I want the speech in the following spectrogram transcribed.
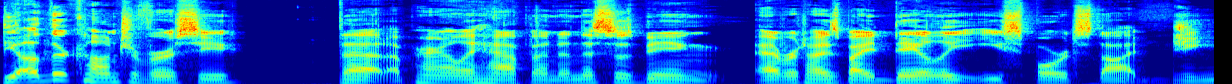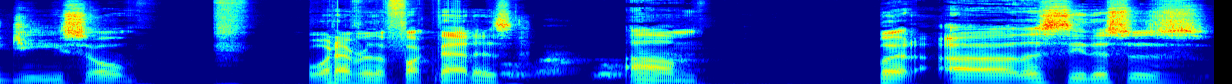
the other controversy that apparently happened, and this was being advertised by DailyEsports.gg, so whatever the fuck that is. Um, but uh, let's see. This was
